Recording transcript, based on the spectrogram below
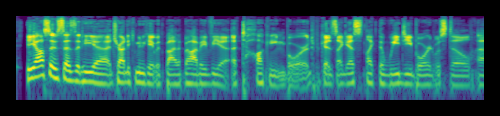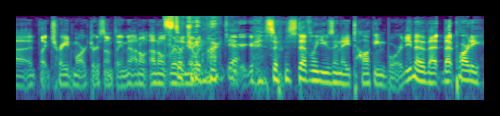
he also says that he uh, tried to communicate with Bobby via a talking board because I guess like the Ouija board was still uh, like trademarked or something. I don't I don't Still really know. what- trademarked, So it's definitely using a talking board. You know that that party,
